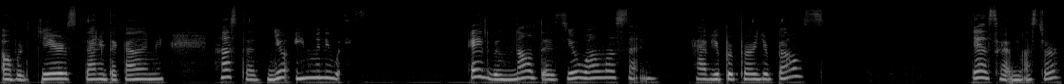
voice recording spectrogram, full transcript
Over the years, Zenith Academy has taught you in many ways. It will notice you one last time. Have you prepared your bells? Yes, headmaster.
